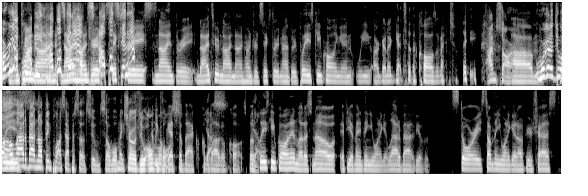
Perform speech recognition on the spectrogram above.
Hurry up, Robbie! Help us get out! Help us get out! 6393 929 900 6393. Please keep calling in. We are going to get to the calls eventually. I'm sorry. Um, We're gonna do a, a loud about nothing plus episode soon, so we'll make sure we'll do and only we'll calls. get the back Yes. log of calls. But Yeah. please keep calling in. Let us know if you have anything you want to get loud about, if you have a story, something you want to get off your chest,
